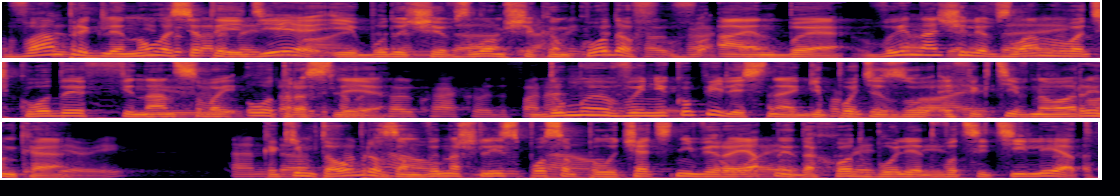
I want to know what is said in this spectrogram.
Вам приглянулась эта идея, и будучи взломщиком кодов в АНБ, вы начали взламывать коды в финансовой отрасли. Думаю, вы не купились на гипотезу эффективного рынка. Каким-то образом вы нашли способ получать невероятный доход более 20 лет.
